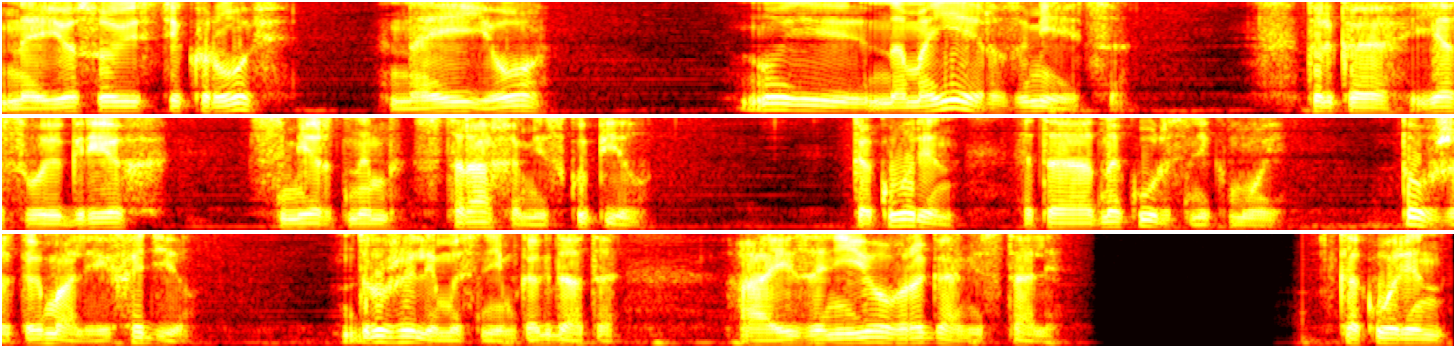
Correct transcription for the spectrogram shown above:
На ее совести кровь, на ее, ну и на моей, разумеется. Только я свой грех смертным страхом искупил. Кокорин — это однокурсник мой, тоже к Эмалии ходил. Дружили мы с ним когда-то, а из-за нее врагами стали. Кокорин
